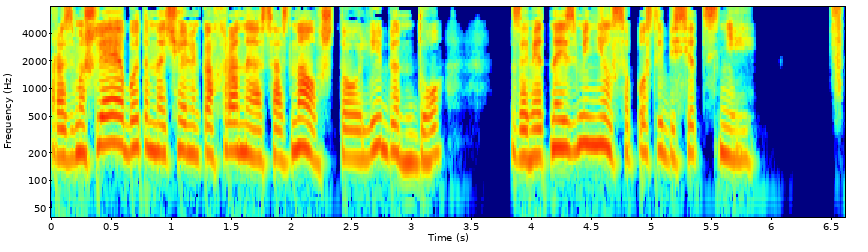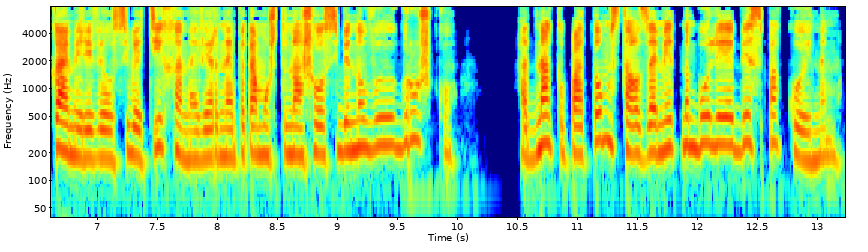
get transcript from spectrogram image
Размышляя об этом, начальник охраны осознал, что Ли Бендо заметно изменился после бесед с ней. В камере вел себя тихо, наверное, потому что нашел себе новую игрушку. Однако потом стал заметно более беспокойным.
